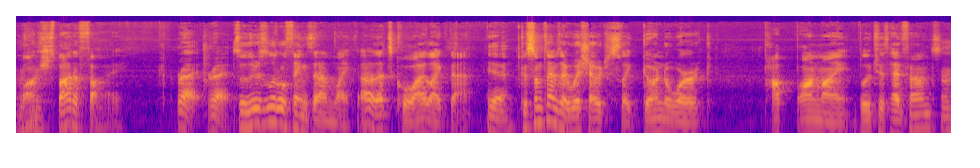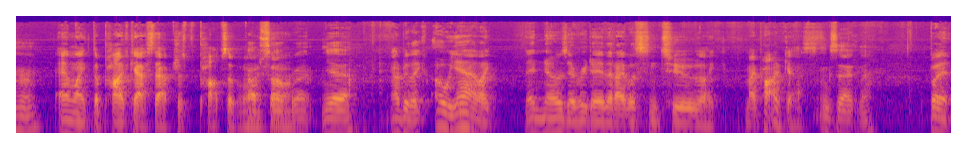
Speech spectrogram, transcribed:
Mhm. launch Spotify. Right. Right. So there's little things that I'm like, oh, that's cool. I like that. Yeah. Because sometimes I wish I would just like go into work, pop on my Bluetooth headphones, Mm-hmm. and like the podcast app just pops up on my Pops up, phone. right. Yeah. I'd be like, oh yeah, like it knows every day that I listen to like my podcast. Exactly. But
